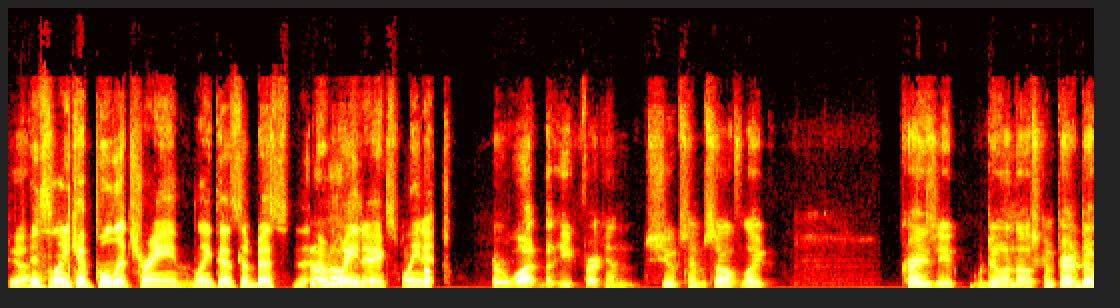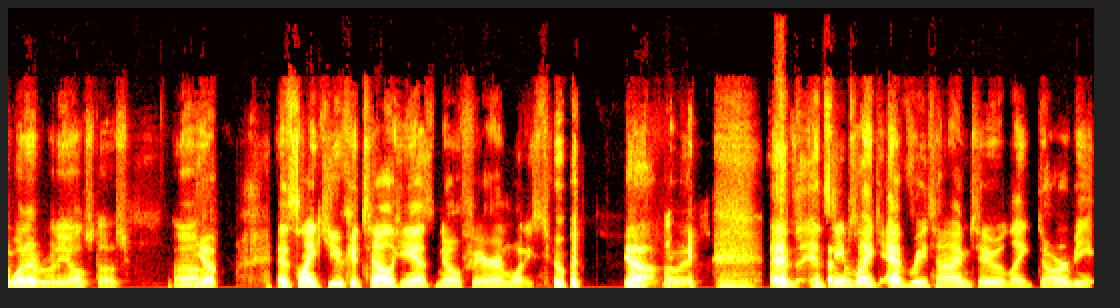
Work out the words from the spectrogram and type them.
Yeah. It's like a bullet train. Like that's the best uh, way to explain it. or what but he freaking shoots himself like crazy doing those compared to what everybody else does. Uh, yep. It's like you could tell he has no fear in what he's doing yeah, I mean, and it seems like every time too, like Darby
